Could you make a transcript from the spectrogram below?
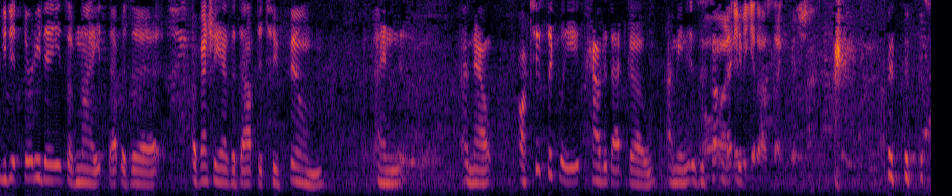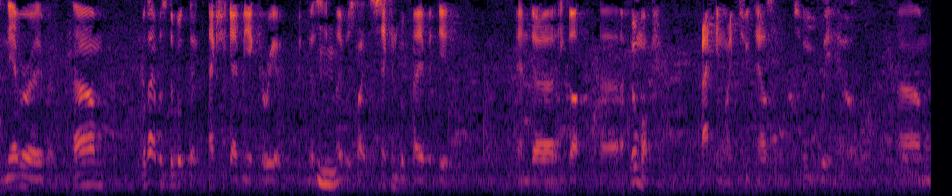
you did Thirty Days of Night. That was a eventually has adapted to film, and uh, now artistically, how did that go? I mean, is this Oh, something I that never you? get asked that question. never ever. Um, well, that was the book that actually gave me a career because Mhm. it, was like the second book I ever did, and uh, it got uh, a film option back in like 2002. Um,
